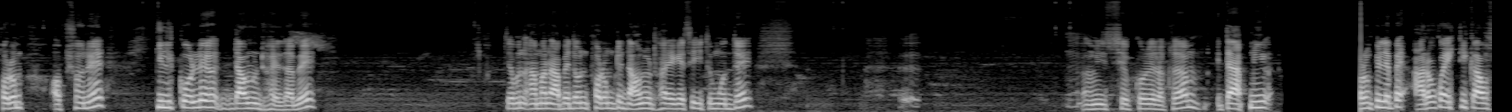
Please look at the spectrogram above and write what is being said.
ফর্ম অপশনে ক্লিক করলে ডাউনলোড হয়ে যাবে। যেমন আমার আবেদন ফর্মটি ডাউনলোড হয়ে গেছে ইতিমধ্যে। আমি সেভ করে রাখলাম। এটা আপনি ফর্ম ফিল আপে আরও কয়েকটি কাগজ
